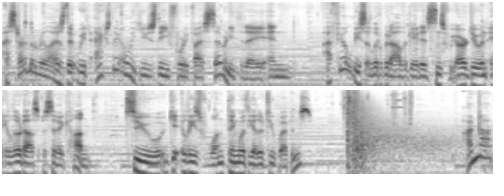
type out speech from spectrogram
I started to realize that we'd actually only used the 4570 today, and I feel at least a little bit obligated since we are doing a loadout specific hunt to get at least one thing with the other two weapons. I'm not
